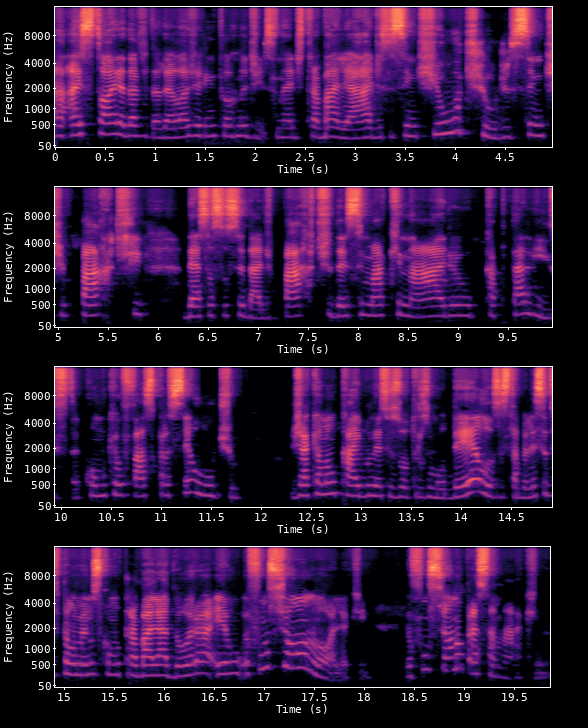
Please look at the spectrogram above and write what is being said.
a, a, história da vida dela gira em torno disso, né? De trabalhar, de se sentir útil, de se sentir parte dessa sociedade, parte desse maquinário capitalista. Como que eu faço para ser útil? Já que eu não caibo nesses outros modelos estabelecidos, pelo menos como trabalhadora, eu, eu funciono, olha aqui. Eu funciono para essa máquina.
